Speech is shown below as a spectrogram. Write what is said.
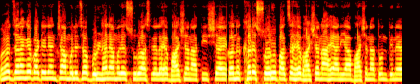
मनोज जरांगे पाटील यांच्या मुलीचं बुलढाण्यामध्ये सुरू असलेलं हे भाषण अतिशय कणखर स्वरूपाचं हे भाषण आहे आणि या भाषणातून तिने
